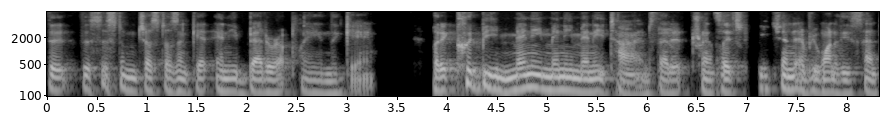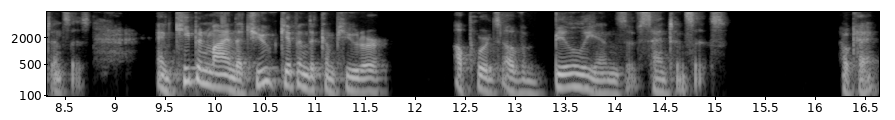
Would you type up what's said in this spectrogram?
the, the system just doesn't get any better at playing the game. But it could be many, many, many times that it translates each and every one of these sentences. And keep in mind that you've given the computer upwards of billions of sentences. Okay.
